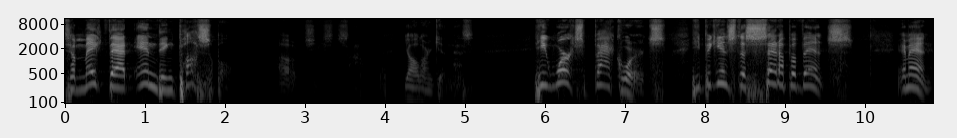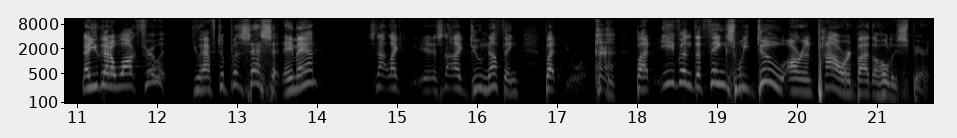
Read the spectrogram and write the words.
to make that ending possible. Oh, Jesus. Y'all aren't getting this. He works backwards. He begins to set up events. Amen. Now you got to walk through it. You have to possess it. Amen. It's not like it's not like do nothing, but but even the things we do are empowered by the Holy Spirit.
